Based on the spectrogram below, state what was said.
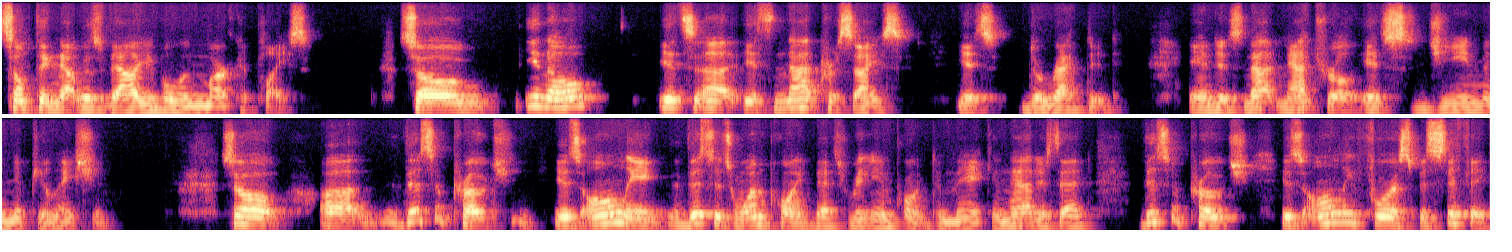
something that was valuable in the marketplace. So, you know, it's, uh, it's not precise, it's directed, and it's not natural, it's gene manipulation. So uh, this approach is only, this is one point that's really important to make, and that is that this approach is only for a specific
